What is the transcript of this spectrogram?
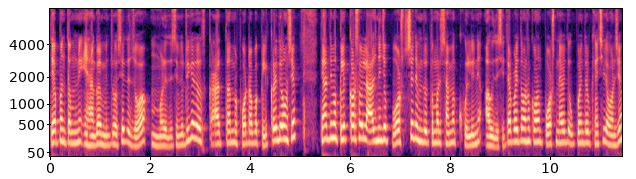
તે પણ તમને અહીં આગળ મિત્રો છે તે જોવા મળી જશે. મિત્રો, ઠીક છે? તો તમે ફોટા પર ક્લિક કરી દેવાનું છે. ત્યાં તમે ક્લિક કરશો એટલે આજની જે પોસ્ટ છે તે મિત્રો તમારી સામે ખોલીને આવી જશે. ત્યાર પછી તમારે શું કરવાનું? પોસ્ટને આવી રીતે ઉપરની તરફ ખેંચી લેવાનું છે.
